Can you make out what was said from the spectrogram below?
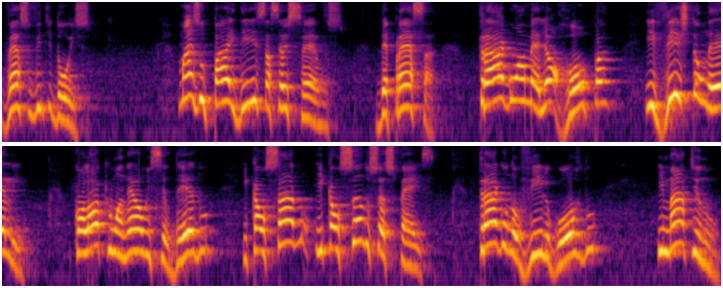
verso 22. Mas o pai disse a seus servos: Depressa, tragam a melhor roupa e vistam nele. Coloque um anel em seu dedo e calçado e calçando seus pés. Traga um novilho gordo e mate-no.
